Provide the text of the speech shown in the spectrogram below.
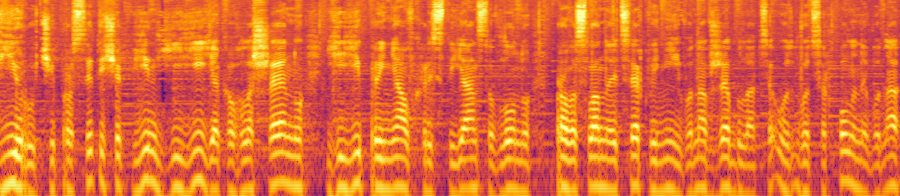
віру, чи просити, щоб він її, як оглашену, її прийняв в християнство в лону православної церкви. Ні, вона вже була це воцерковлена, вона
